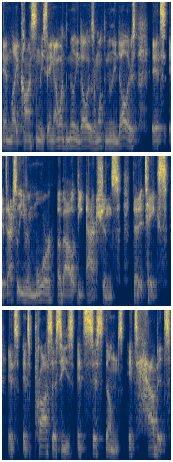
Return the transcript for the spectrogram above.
and like constantly saying, "I want the million dollars, I want the million dollars." It's it's actually even more about the actions that it takes. It's it's processes, it's systems, it's habits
